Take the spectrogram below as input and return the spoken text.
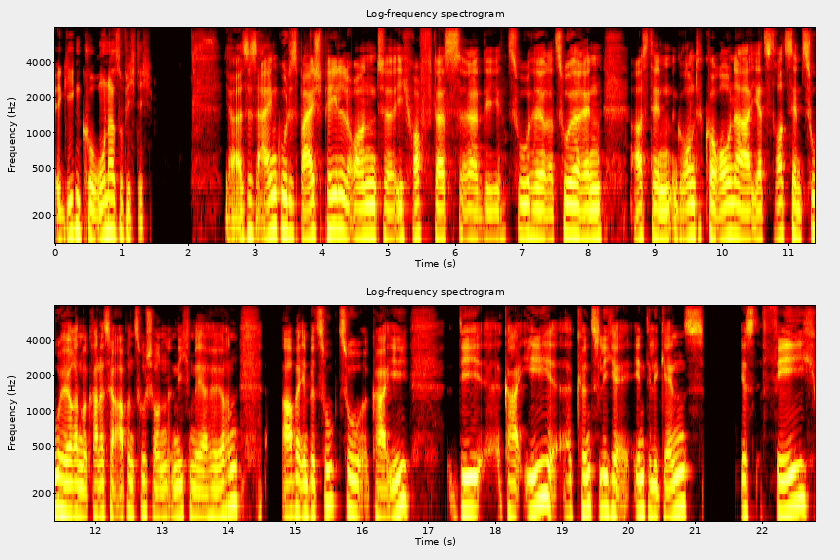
gegen Corona so wichtig? Ja, es ist ein gutes Beispiel und äh, ich hoffe, dass äh, die Zuhörer, Zuhörerinnen aus dem Grund Corona jetzt trotzdem zuhören. Man kann es ja ab und zu schon nicht mehr hören. Aber in Bezug zu KI, die KI, äh, künstliche Intelligenz, ist fähig,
